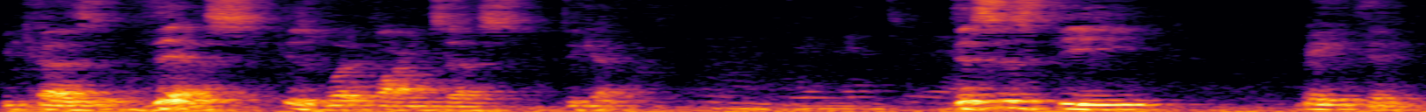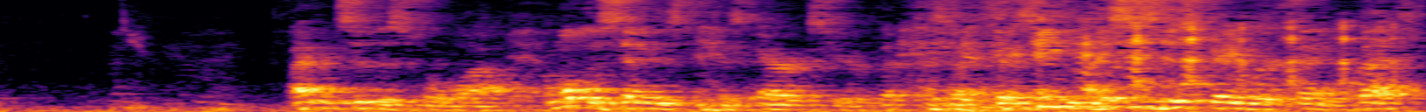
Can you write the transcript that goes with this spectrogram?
because this is what binds us together. This is the main thing. I haven't said this for a while. I'm only saying this because Eric's here, but because he, this is his favorite thing. But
